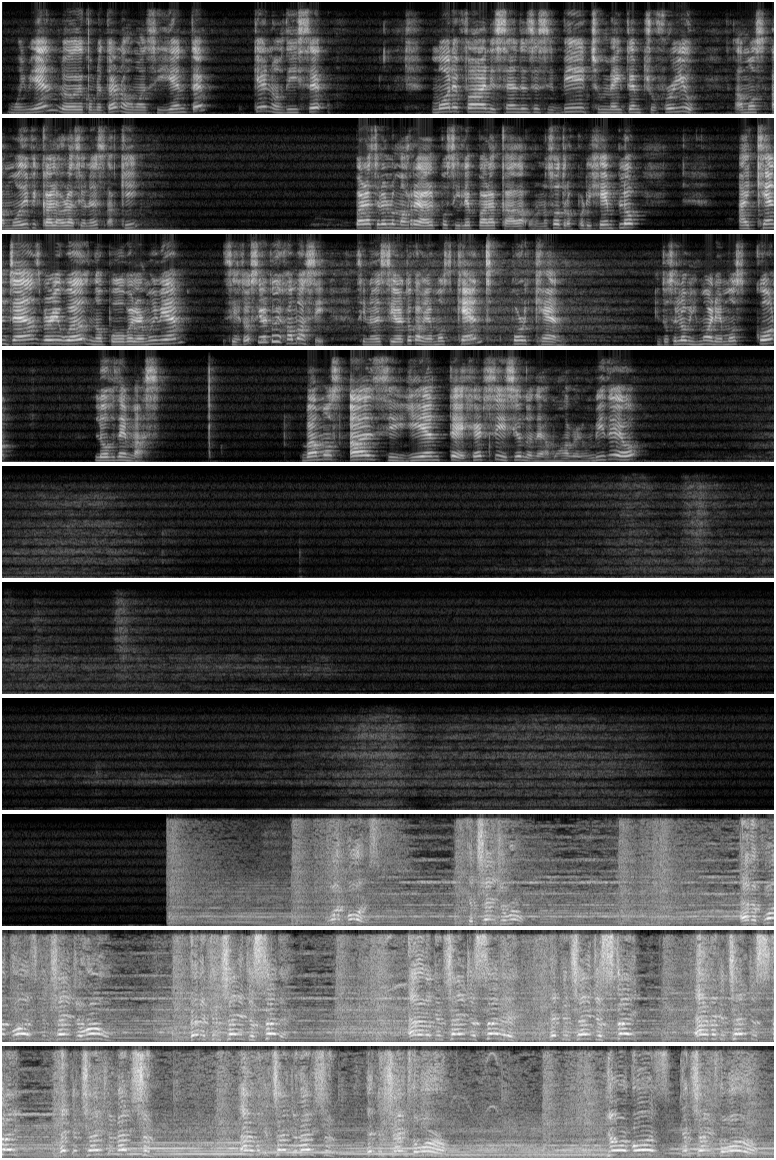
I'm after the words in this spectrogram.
Muy bien, luego de completar nos vamos al siguiente que nos dice Modify the sentences in B to make them true for you. Vamos a modificar las oraciones aquí para hacerlo lo más real posible para cada uno de nosotros. Por ejemplo, I can't dance very well, no puedo bailar muy bien. Si esto es cierto, dejamos así. Si no es cierto, cambiamos can't por can. Entonces lo mismo haremos con los demás. Vamos al siguiente ejercicio donde vamos a ver un video one voice can change a room. And if one voice can change a room, then it can change a city. And if it can change a city, it can change a state. And if it can change a state, it can change a nation. And if it can change a nation, it can change the world. Your voice can change the world.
